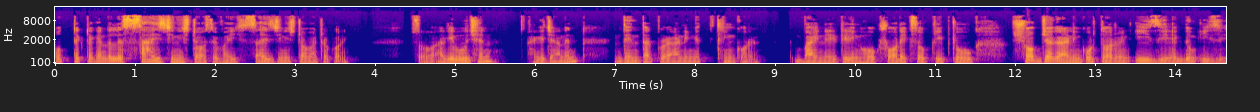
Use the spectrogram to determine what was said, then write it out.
প্রত্যেকটা ক্যান্ডেলের সাইজ জিনিসটাও আছে, ভাই। সাইজ জিনিসটাও ম্যাটার করে। সো আগে বুঝেন, আগে জানেন দেন তারপরে আর্নিং এর থিঙ্ক করেন। বাইনারি ট্রেডিং হোক ফরেক্স হোক ক্রিপ্টো হোক, সব জায়গায় আর্নিং করতে পারবেন। ইজি একদম ইজি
